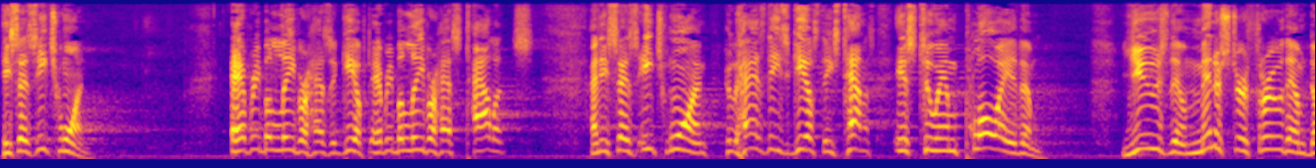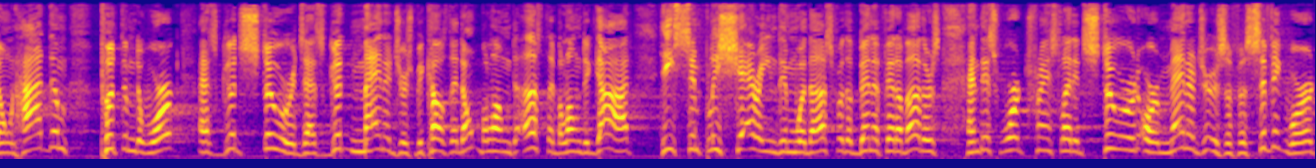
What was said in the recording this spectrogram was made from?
He says, each one, every believer has a gift, every believer has talents. And he says, each one who has these gifts, these talents, is to employ them. Use them, minister through them. Don't hide them. Put them to work as good stewards, as good managers, because they don't belong to us, they belong to God. He's simply sharing them with us for the benefit of others. And this word translated steward or manager is a specific word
